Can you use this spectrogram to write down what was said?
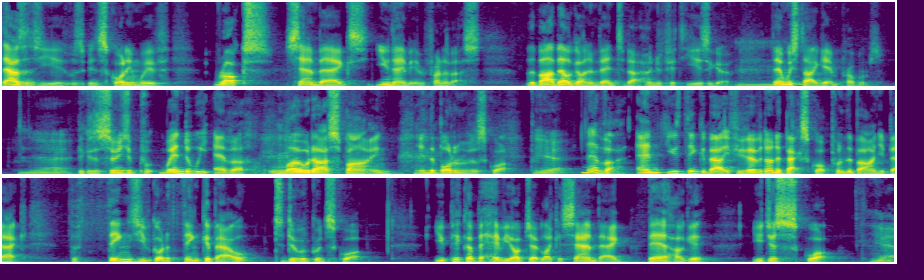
thousands of years. We've been squatting with rocks, sandbags, you name it, in front of us. The barbell got invented about 150 years ago. Mm. Then we start getting problems Yeah. because as soon as you put, when do we ever load our spine in the bottom of a squat? Yeah. Never. And you think about if you've ever done a back squat, putting the bar on your back, the things you've got to think about to do a good squat. You pick up a heavy object like a sandbag, bear hug it, you just squat, Yeah.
